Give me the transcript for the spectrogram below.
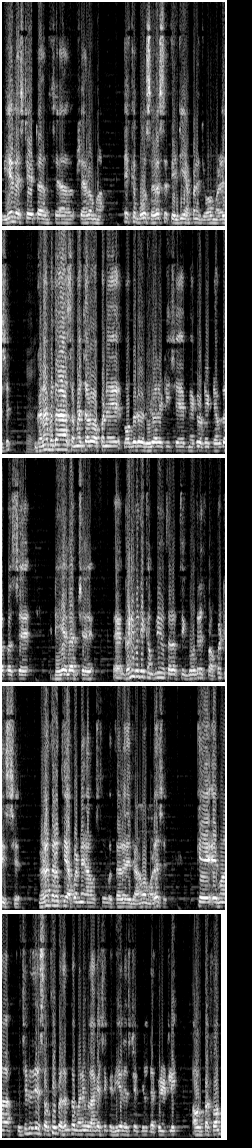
રિયલ એસ્ટેટ શહેરોમાં એક બહુ સરસ તેજી આપણને જોવા મળે છે ઘણા બધા સમાચારો આપણને બોબેરો રિયાલિટી છે મેક્રોટેક ડેવલપર્સ છે ડીએલએફ છે ઘણી બધી કંપનીઓ તરફથી ગોદરેજ પ્રોપર્ટીઝ છે, ઘણા તરફથી આપણને આ વસ્તુ અત્યારે જાણવા મળે છે કે એમાં વિચિત્ર સૌથી પ્રથમ તો મને એવું લાગે છે કે real estate will definitely outperform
